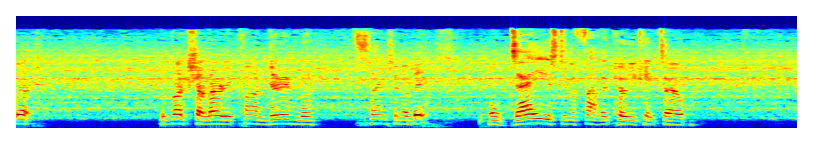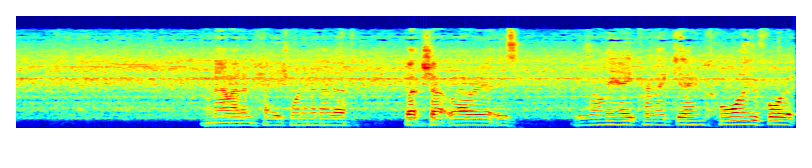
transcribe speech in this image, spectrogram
But the buckshot can't do him the sent him a bit well dazed in the fact that Cody kicked out. And now Adam Page wanting another buckshot lariat is is on the apron again calling for it.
